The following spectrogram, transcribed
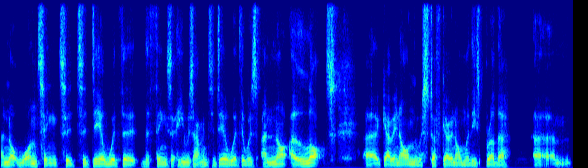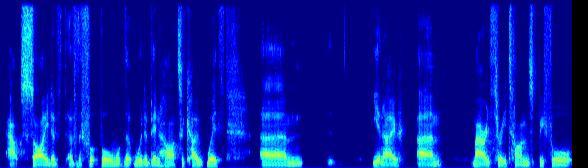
and not wanting to to deal with the the things that he was having to deal with. There was a not a lot uh, going on. There was stuff going on with his brother um, outside of, of the football that would have been hard to cope with. Um, you know, um, married three times before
